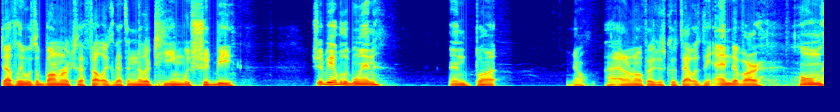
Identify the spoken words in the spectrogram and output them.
definitely was a bummer because I felt like that's another team we should be should be able to win. And but you know, I, I don't know if it was just because that was the end of our home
